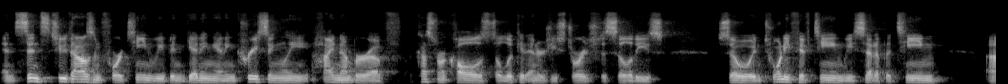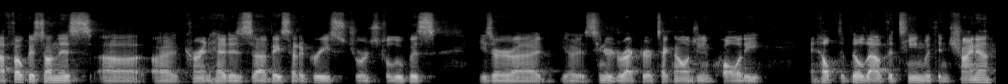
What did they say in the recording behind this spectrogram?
And since 2014, we've been getting an increasingly high number of customer calls to look at energy storage facilities. So in 2015, we set up a team uh, focused on this. Uh, our current head is uh, based out of Greece, George Touloupas. He's our uh, you know, senior director of technology and quality, and helped to build out the team within China.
